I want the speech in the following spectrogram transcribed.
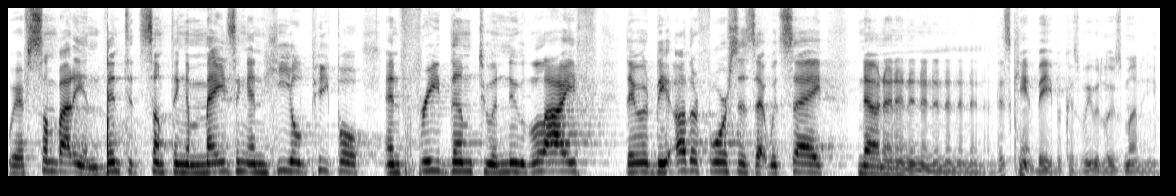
Where if somebody invented something amazing and healed people and freed them to a new life, there would be other forces that would say, no, no, no, no, no, no, no, no, no, no. This can't be because we would lose money.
